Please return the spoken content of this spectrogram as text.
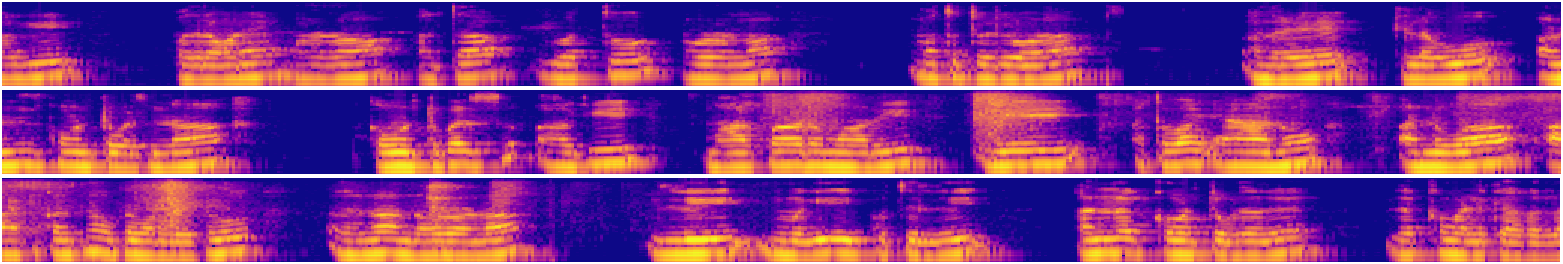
ಆಗಿ ಬದಲಾವಣೆ ಮಾಡೋಣ ಅಂತ ಇವತ್ತು ನೋಡೋಣ ಮತ್ತು ತಿಳಿಯೋಣ. ಅಂದರೆ ಕೆಲವು ಅನ್ಕೌಂಟಬಲ್ಸ್ನ ಕೌಂಟಬಲ್ಸ್ ಆಗಿ ಮಾರ್ಪಾಡು ಮಾಡಿ ಏ ಅಥವಾ ಯಾನು ಅನ್ನುವ ಆರ್ಟಿಕಲ್ಸ್ನ ಉಪಯೋಗ ಮಾಡ್ಬೋದು. ಅದನ್ನು ನೋಡೋಣ. ಇಲ್ಲಿ ನಿಮಗೆ ಗೊತ್ತಿರಲಿ ಅನ್ಕೌಂಟಬಲ್ ಅಂದರೆ ಲೆಕ್ಕ ಮಾಡಲಿಕ್ಕಾಗಲ್ಲ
